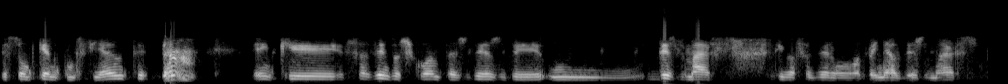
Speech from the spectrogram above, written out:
Eu sou um pequeno comerciante em que, fazendo as contas desde, o, desde março, estive a fazer um apanhado desde março,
